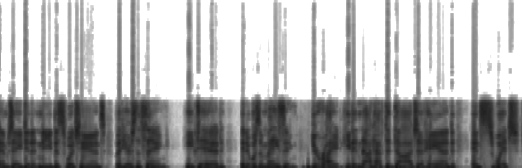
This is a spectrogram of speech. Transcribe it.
MJ didn't need to switch hands. But here's the thing he did, and it was amazing. You're right. He did not have to dodge a hand and switch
